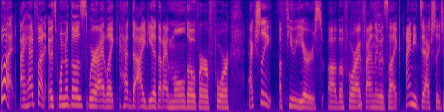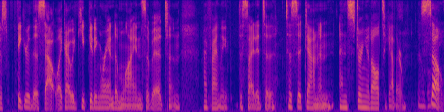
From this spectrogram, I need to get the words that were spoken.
But I had fun. It was one of those where I like had the idea that I mulled over for actually a few years uh, before I finally was like, I need to actually just figure this out. Like I would keep getting random lines of it, and I finally decided to to sit down and and string it all together. Oh, so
